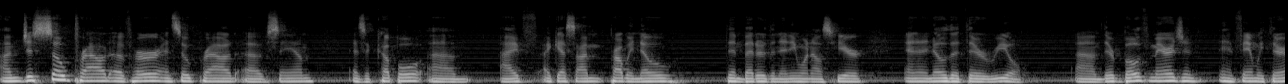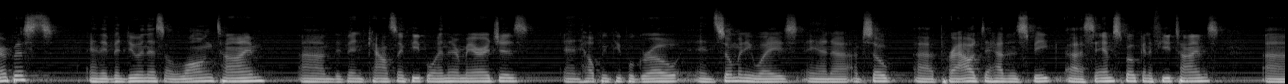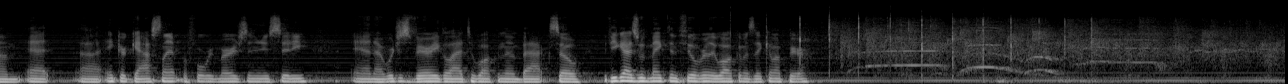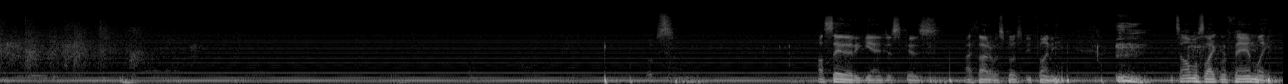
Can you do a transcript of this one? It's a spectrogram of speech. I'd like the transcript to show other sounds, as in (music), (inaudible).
I'm just so proud of her and so proud of Sam as a couple. Um, I've, I guess I'm probably know them better than anyone else here, and I know that they're real. Um, they're both marriage and, and, family therapists, and they've been doing this a long time. Um, they've been counseling people in their marriages and helping people grow in so many ways. And uh, I'm so uh, proud to have them speak. Uh, Sam's spoken a few times um, at uh, Anchor Gaslamp before we merged in a new city. And uh, we're just very glad to welcome them back. So if you guys would make them feel really welcome as they come up here. Oops. I'll say that again just because I thought it was supposed to be funny. (clears throat) it's almost like we're family. (laughs)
